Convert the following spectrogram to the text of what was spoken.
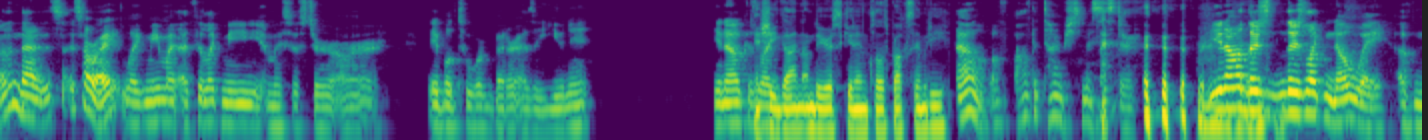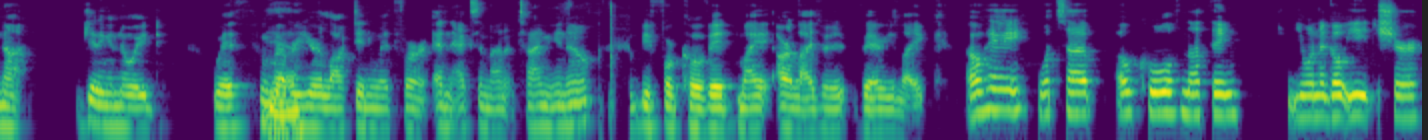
Other than that, it's it's all right. Like me, my I feel like me and my sister are able to work better as a unit. You know, because Has she like gotten under your skin in close proximity? oh, of- all the time she's my sister. you know, there's there's like no way of not getting annoyed with whomever Yeah. you're locked in with for an X amount of time. You know, before COVID, my our lives were very like, oh hey, what's up? Oh cool, nothing. You want to go eat? Sure.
